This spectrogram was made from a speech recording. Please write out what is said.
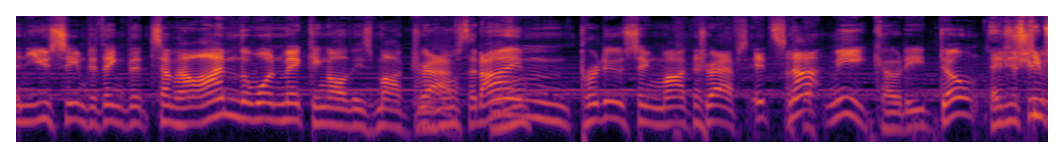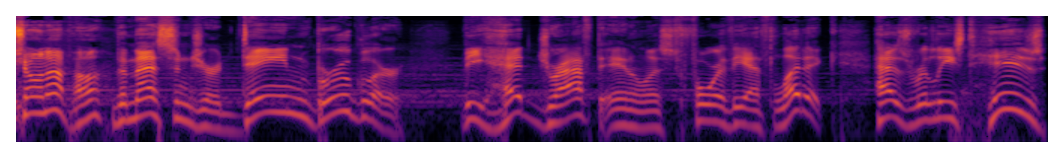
And you seem to think that somehow I'm the one making all these mock drafts, mm-hmm. that I'm mm-hmm. producing mock drafts. It's not me, Cody. Don't they just keep showing up, huh? The messenger, Dane Brugler, the head draft analyst for The Athletic, has released his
